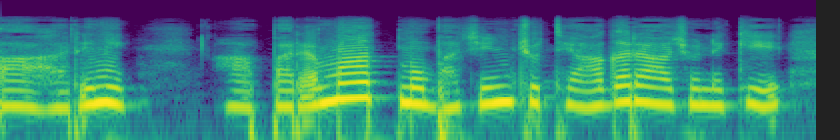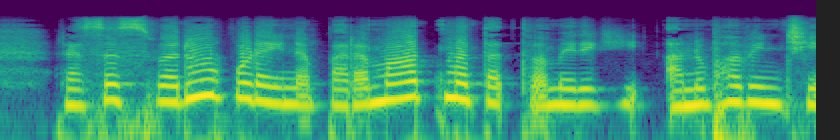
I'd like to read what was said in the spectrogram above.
ఆ హరిని. ఆ పరమాత్మ భజించు త్యాగరాజునికి రసస్వరూపుడైన పరమాత్మ తత్వమెరిగి అనుభవించి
